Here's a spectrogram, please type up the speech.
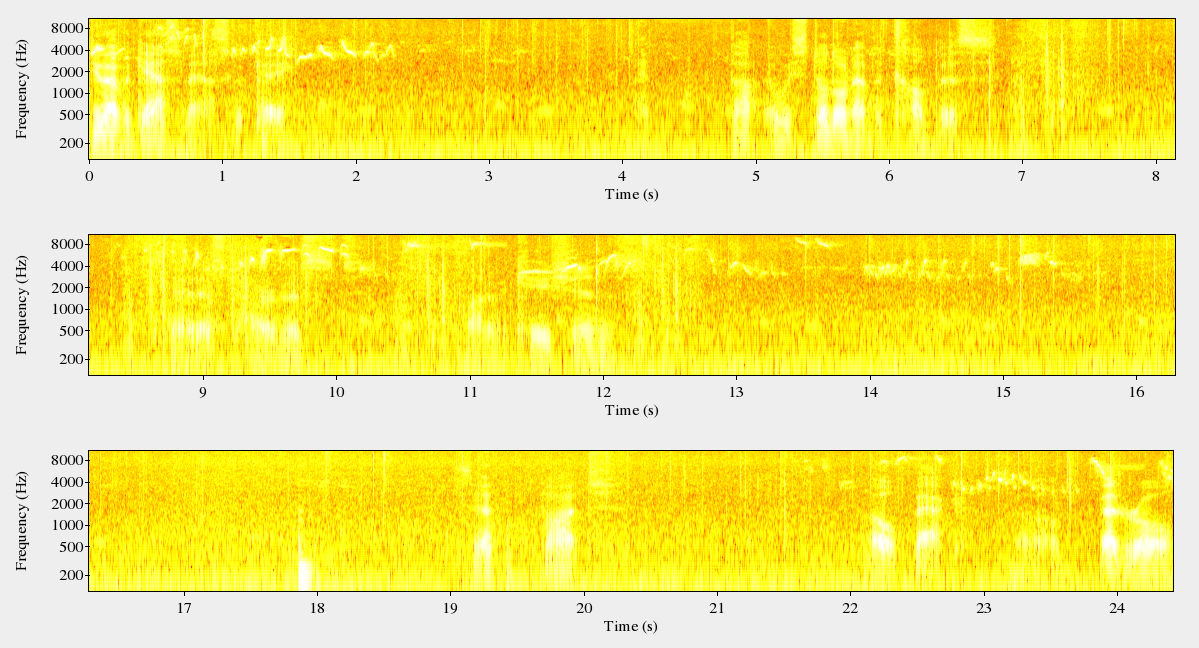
do have a gas mask. Okay. I thought oh, we still don't have the compass. Status harvest modifications. See, I thought. Oh, back. Um, Bedroll.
